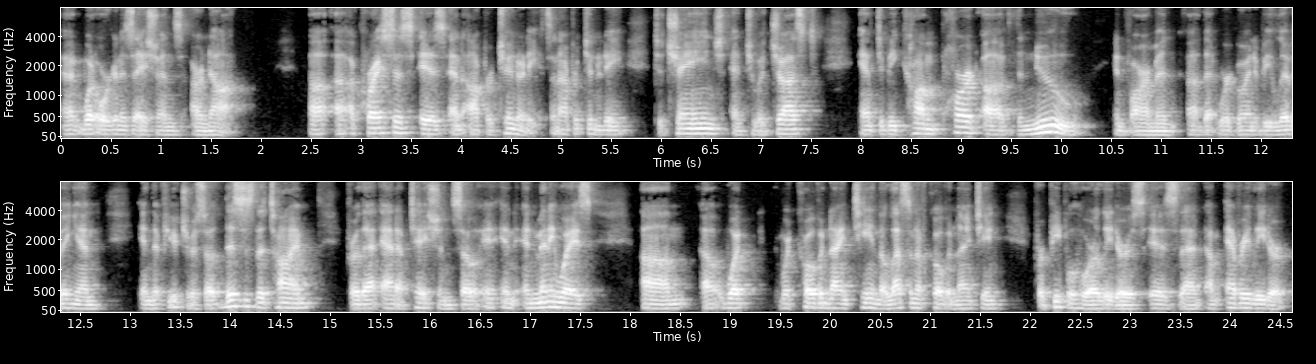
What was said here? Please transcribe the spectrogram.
and what organizations are not? Uh, a crisis is an opportunity. It's an opportunity to change and to adjust and to become part of the new environment uh, that we're going to be living in in the future. So this is the time for that adaptation. So in, in, many ways, um, uh, what, what COVID-19, the lesson of COVID-19 for people who are leaders is that um, every leader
